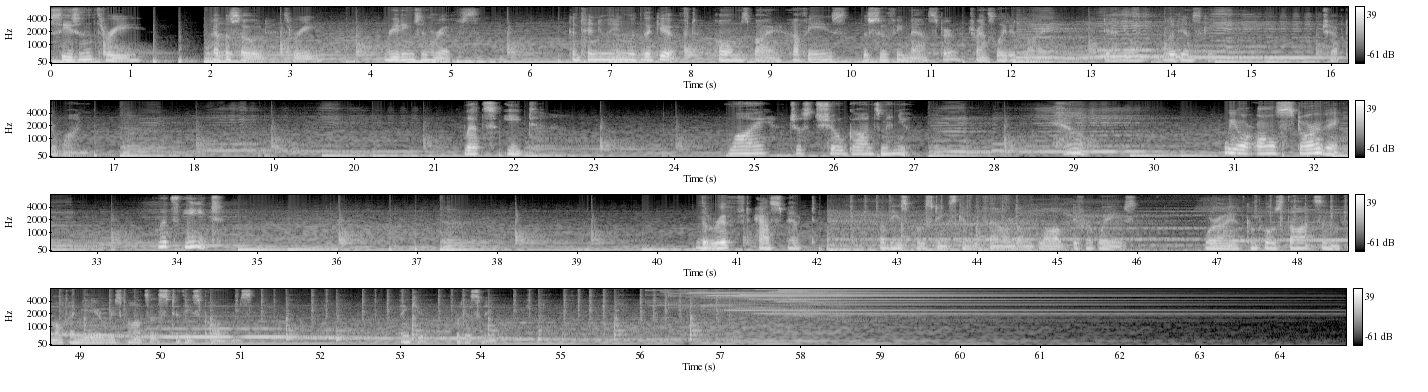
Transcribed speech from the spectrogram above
Season 3, Episode 3 Readings and Riffs. Continuing with The Gift, poems by Hafiz, the Sufi master, translated by Daniel Ladinsky. Chapter 1 Let's eat. Why just show God's menu? Hell. We are all starving. Let's eat. The riff aspect of these postings can be found on the blog Different Ways, where I have composed thoughts and multimedia responses to these poems. Thank you for listening.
